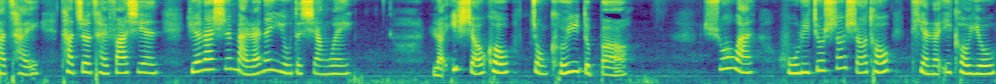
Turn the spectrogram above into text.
他才，他这才发现，原来是买来的油的香味。来一小口总可以的吧？说完，狐狸就伸舌头舔了一口油。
